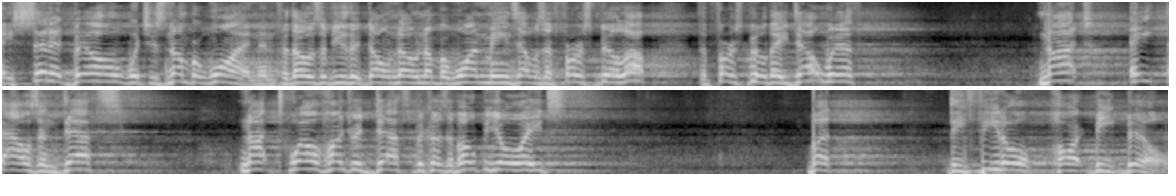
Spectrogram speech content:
A Senate bill, which is number one. And for those of you that don't know, number one means that was the first bill up, the first bill they dealt with. Not 8,000 deaths, not 1,200 deaths because of opioids, but the fetal heartbeat bill.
